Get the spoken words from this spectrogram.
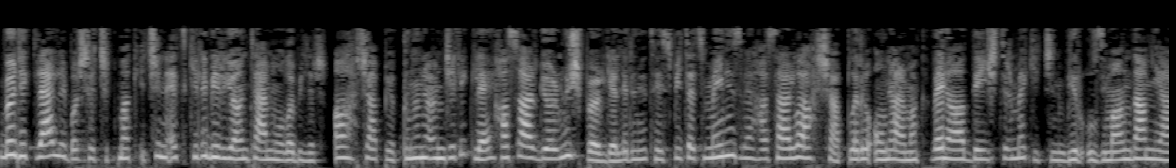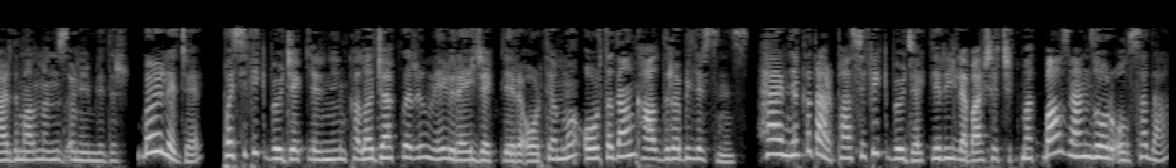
böceklerle başa çıkmak için etkili bir yöntem olabilir. Ahşap yapının öncelikle hasar görmüş bölgelerini tespit etmeniz ve hasarlı ahşapları onarmak veya değiştirmek için bir uzmandan yardım almanız önemlidir. Böylece, Pasifik böceklerinin kalacakları ve üreyecekleri ortamı ortadan kaldırabilirsiniz. Her ne kadar Pasifik böcekleriyle başa çıkmak bazen zor olsa da,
